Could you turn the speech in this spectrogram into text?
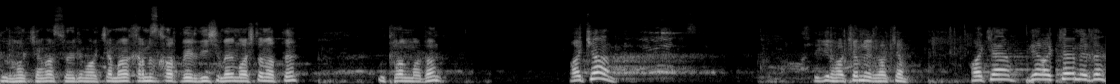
Dur hakeme söyleyeyim. Hakem bana kırmızı kart verdiği için beni maçtan attı. Utanmadan. Hakem. Sevgili hakem nerede hakem? Hakem. Diğer hakem nerede?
